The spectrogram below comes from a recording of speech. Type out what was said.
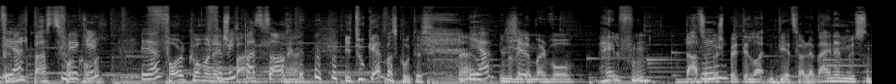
für Ja, mich passt es vollkommen. Ja? Vollkommen Für mich entspannt. passt's auch. Ja. Ich tue gern was Gutes. Ja. Immer wieder schön. Mhm. mal wo helfen. Da zum Beispiel die Leuten, die jetzt alle weinen müssen.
